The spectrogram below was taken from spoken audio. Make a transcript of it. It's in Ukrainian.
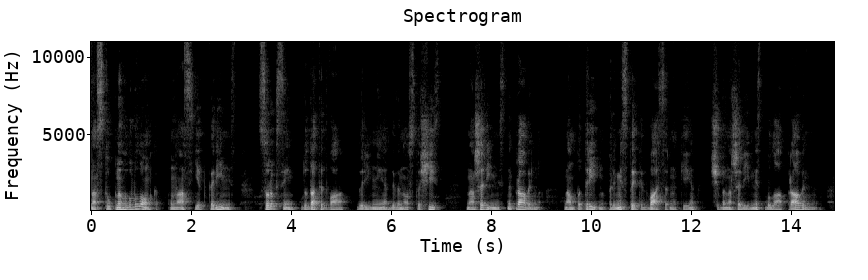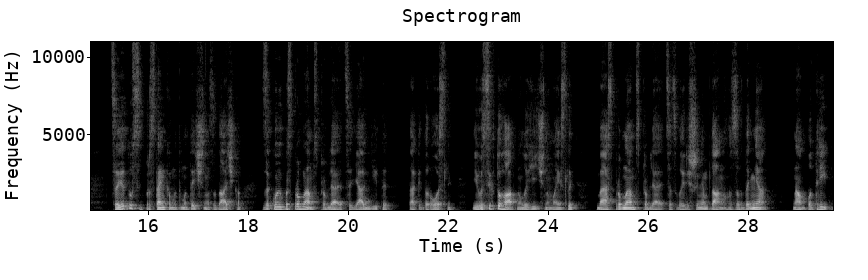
Наступна головоломка. У нас є така рівність. 47 додати 2 дорівнює 96. Наша рівність неправильна. Нам потрібно перемістити два сірники, щоб наша рівність була правильною. Це є досить простенька математична задачка, з якою без проблем справляються як діти, так і дорослі. І усі, хто гарно логічно мислить, без проблем справляються з вирішенням даного завдання. Нам потрібно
